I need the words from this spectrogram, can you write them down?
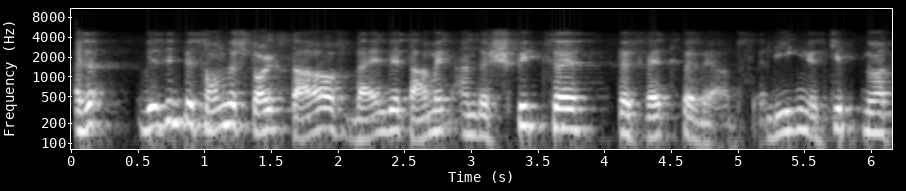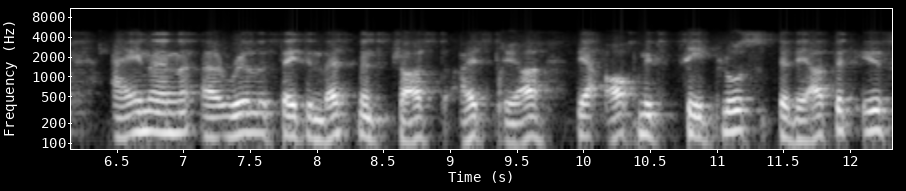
Also wir sind besonders stolz darauf, weil wir damit an der Spitze des Wettbewerbs liegen. Es gibt nur einen äh, Real Estate Investment Trust Alstria, der auch mit C Plus bewertet ist.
